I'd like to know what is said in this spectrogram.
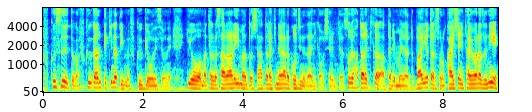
複数とか副願的なっていうのは副業ですよね。要はまあ例えばサラリーマンとして働きながら個人で何かをしてるみたいなそういう働き方当たり前になると場合によったらその会社に頼らずに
